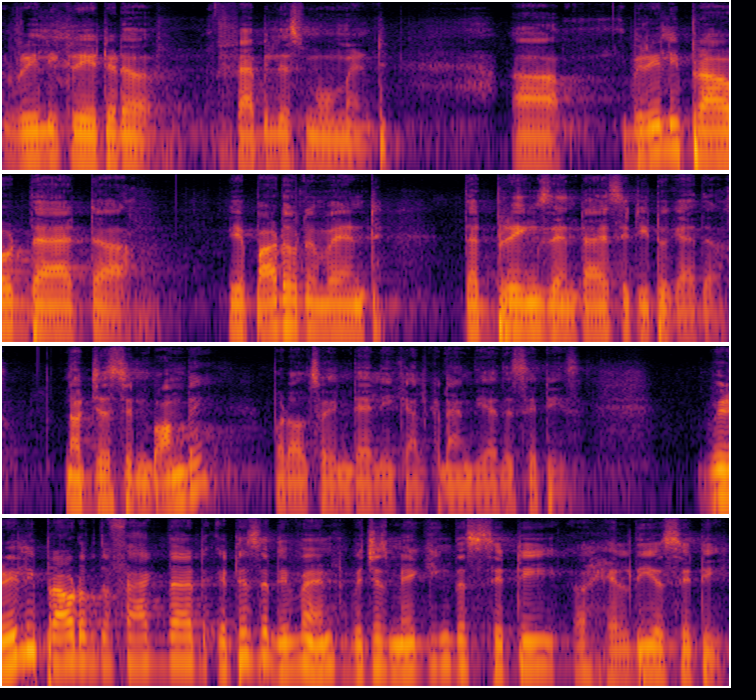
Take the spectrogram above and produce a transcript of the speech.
really created a fabulous movement. Uh, we're really proud that uh, we are part of an event that brings the entire city together, not just in Bombay, but also in Delhi, Calcutta, and the other cities. We're really proud of the fact that it is an event which is making the city a healthier city.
